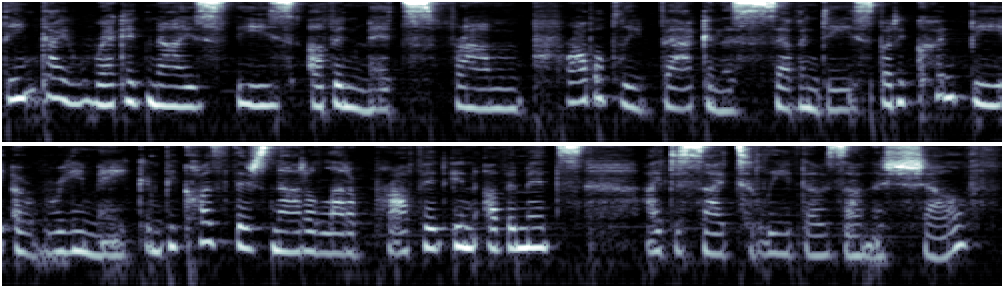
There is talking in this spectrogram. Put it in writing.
think I recognize these oven mitts from probably back in the 70s, but it could be a remake. And because there's not a lot of profit in oven mitts, I decide to leave those on the shelf.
